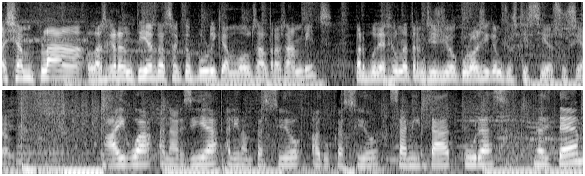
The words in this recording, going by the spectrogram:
eixamplar les garanties del sector públic en molts altres àmbits per poder fer una transició ecològica amb justícia social. Aigua, energia, alimentació, educació, sanitat, cures... Necessitem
